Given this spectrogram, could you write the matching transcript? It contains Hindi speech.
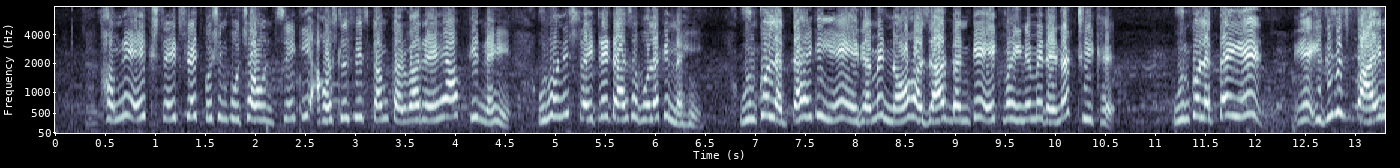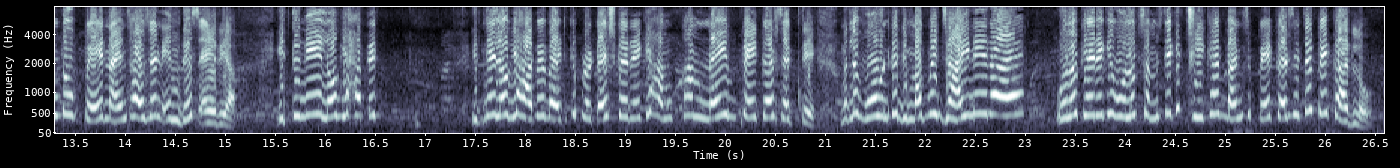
हमने एक स्ट्रेट स्ट्रेट क्वेश्चन पूछा उनसे कि हॉस्टल फ़ीस कम करवा रहे हैं आप कि नहीं? उन्होंने स्ट्रेट स्ट्रेट आंसर बोला कि नहीं। उनको लगता है कि ये एरिया में नौ हज़ार बन के एक महीने में रहना ठीक है। उनको लगता है ये ये this is fine to pay nine thousand in this area इतने लोग यहाँ पे, इतने लोग यहाँ पे बैठ के प्रोटेस्ट कर रहे हैं कि हम हम नहीं पे कर सकते। मतलब वो उनके दिमाग में जा ही नहीं रहा है। वो लोग कह रहे हैं कि वो लोग समझते कि ठीक है बंद पे कर सकते पे कर लो।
